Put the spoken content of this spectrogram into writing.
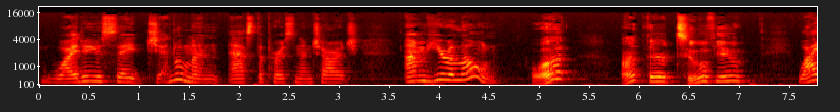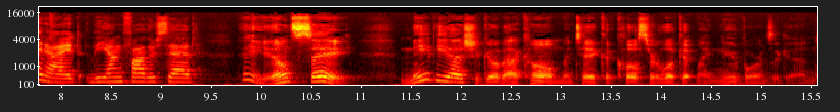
why do you say gentlemen? asked the person in charge. I'm here alone. What? Aren't there two of you? Wide eyed, the young father said, Hey, you don't say. Maybe I should go back home and take a closer look at my newborns again.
